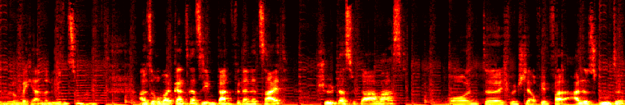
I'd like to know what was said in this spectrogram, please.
um irgendwelche Analysen zu machen. Also Robert, ganz, ganz lieben Dank für deine Zeit. Schön, dass du da warst. Und äh, ich wünsche dir auf jeden Fall alles Gute.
